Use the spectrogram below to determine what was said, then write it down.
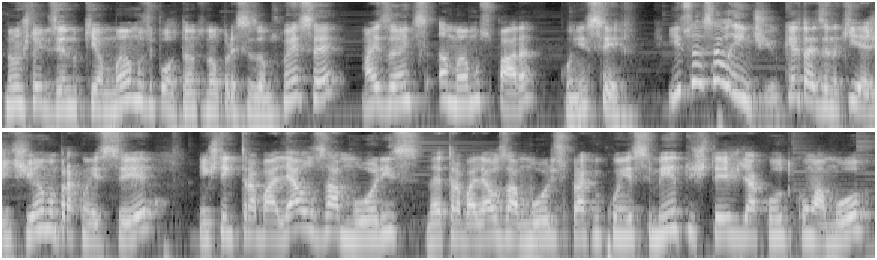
não estou dizendo que amamos e, portanto, não precisamos conhecer, mas antes amamos para conhecer. Isso é excelente. O que ele está dizendo aqui? A gente ama para conhecer, a gente tem que trabalhar os amores, né? Trabalhar os amores para que o conhecimento esteja de acordo com o amor.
